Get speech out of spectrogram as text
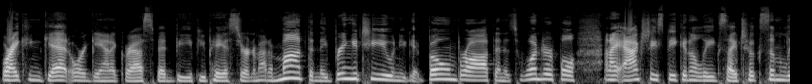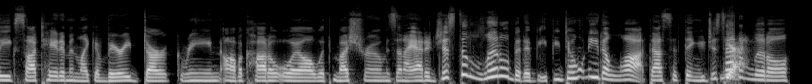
where I can get organic grass fed beef. You pay a certain amount a month and they bring it to you and you get bone broth and it's wonderful. And I actually, speaking of leeks, I took some leeks, sauteed them in like a very dark green avocado oil with mushrooms and I added just a little bit of beef. You don't need a lot. That's the thing. You just yeah. add a little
